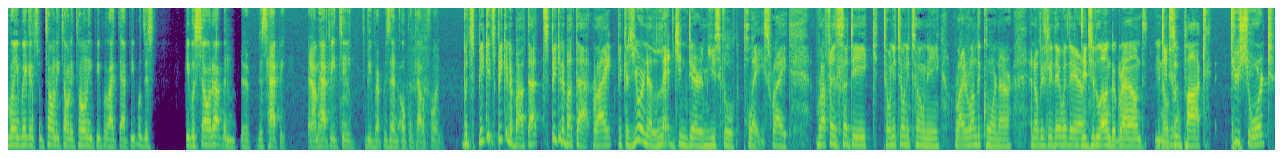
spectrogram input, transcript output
Dwayne Wiggins from Tony, Tony, Tony, people like that. People just people showed up and they're just happy. And I'm happy to to be representing Oakland, California. But speaking speaking about that, speaking about that, right? Because you're in a legendary musical place, right? Raphael Saadiq, Tony, Tony, Tony, right around the corner, and obviously they were there. Digital Underground, you know, Digital- Tupac. Too short,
